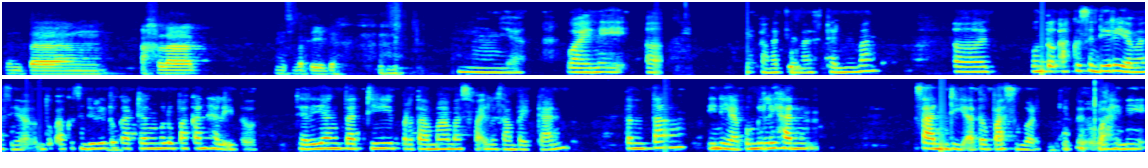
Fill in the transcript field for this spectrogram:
tentang akhlak, yang seperti itu. Hmm, ya. Wah ini uh, banget sih mas. Dan memang uh, untuk aku sendiri ya Mas ya, untuk aku sendiri itu kadang melupakan hal itu. Dari yang tadi pertama Mas Fail sampaikan tentang ini ya pemilihan sandi atau password gitu. Wah ini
